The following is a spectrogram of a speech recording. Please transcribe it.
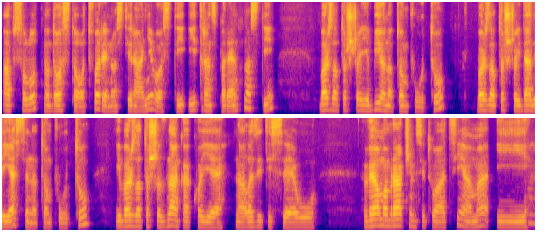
apsolutno dosta otvorenosti, ranjivosti i transparentnosti, baš zato što je bio na tom putu, baš zato što i dalje jeste na tom putu i baš zato što zna kako je nalaziti se u veoma mračnim situacijama i mhm.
